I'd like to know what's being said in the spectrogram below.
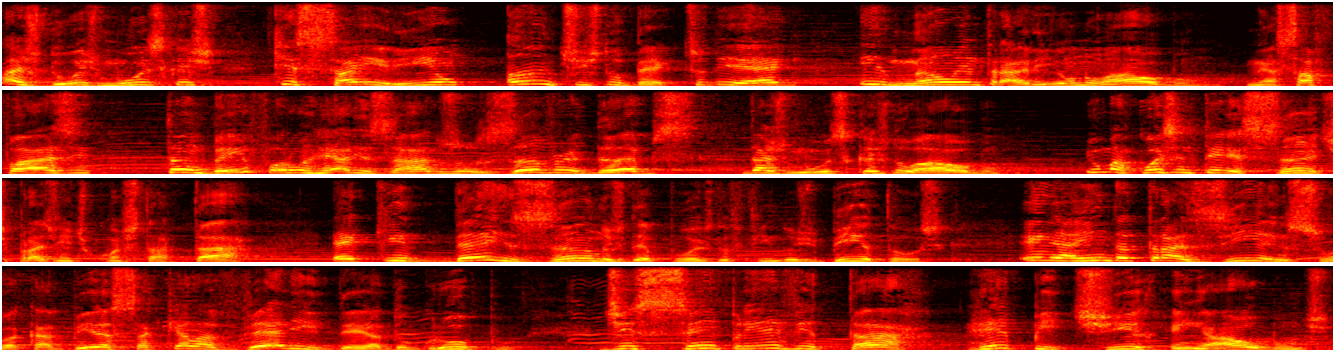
as duas músicas que sairiam antes do Back to the Egg e não entrariam no álbum. Nessa fase, também foram realizados os overdubs das músicas do álbum. E uma coisa interessante para a gente constatar é que dez anos depois do fim dos Beatles, ele ainda trazia em sua cabeça aquela velha ideia do grupo de sempre evitar repetir em álbuns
